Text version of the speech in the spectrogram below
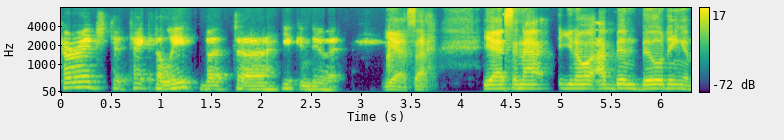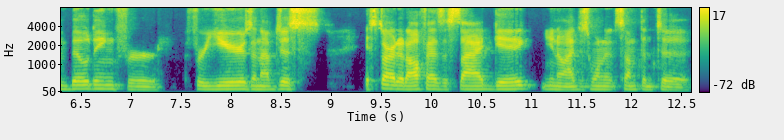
courage to take the leap, but uh, you can do it. Yes, I yes, and I you know I've been building and building for for years, and I've just it started off as a side gig. You know, I just wanted something to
